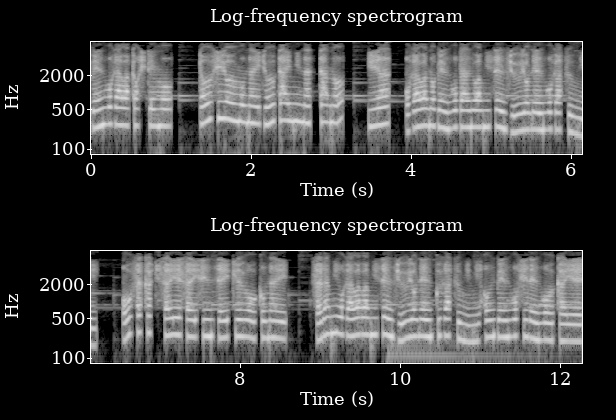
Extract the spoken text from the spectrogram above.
弁護側としても、どうしようもない状態になったの？いや、小川の弁護団は2014年5月に、大阪地裁へ再審請求を行い、さらに小川は2014年9月に日本弁護士連合会へ、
